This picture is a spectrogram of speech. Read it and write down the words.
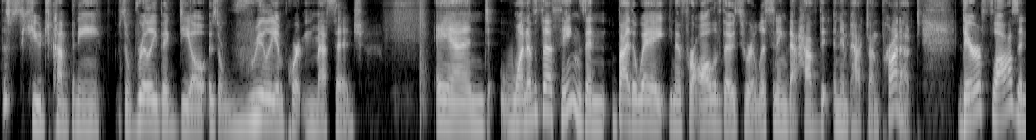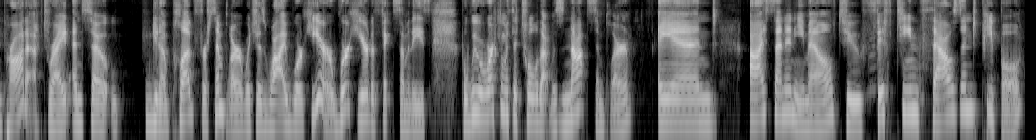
This was a huge company. It was a really big deal. It was a really important message. And one of the things, and by the way, you know, for all of those who are listening that have the, an impact on product, there are flaws in product, right? And so, you know, plug for Simpplr, which is why we're here. We're here to fix some of these. But we were working with a tool that was not Simpplr. And I sent an email to 15,000 people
